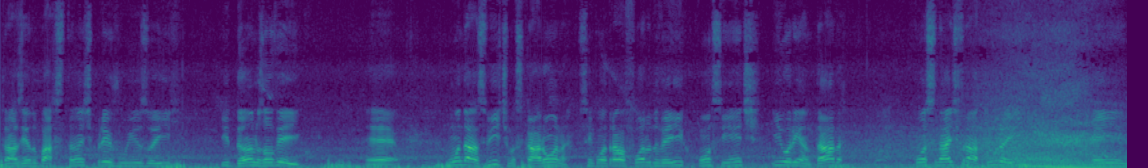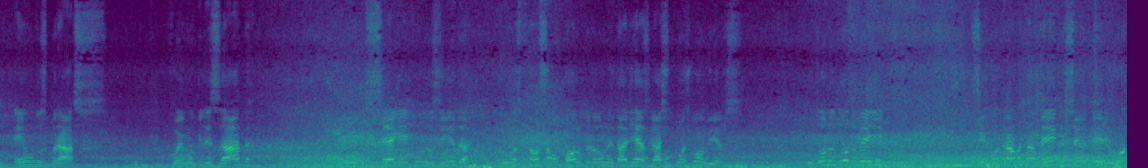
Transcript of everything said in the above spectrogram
trazendo bastante prejuízo aí e danos ao veículo. É, uma das vítimas, carona, se encontrava fora do veículo, consciente e orientada, com sinais de fratura aí em, em um dos braços. Foi imobilizada e segue aí conduzida para o Hospital São Paulo pela unidade de resgate do Corpo de Bombeiros. O dono do veículo se encontrava também no seu interior,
